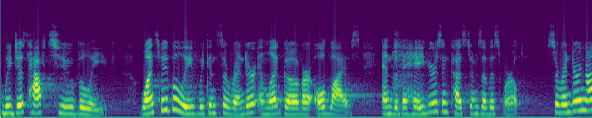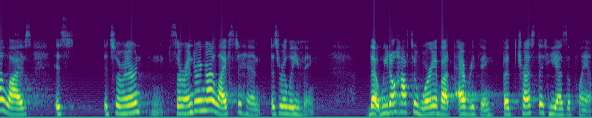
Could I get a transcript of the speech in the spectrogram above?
we just have to believe. Once we believe, we can surrender and let go of our old lives and the behaviors and customs of this world. Surrendering our lives is surrendering our lives to him is relieving that we don't have to worry about everything but trust that he has a plan.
